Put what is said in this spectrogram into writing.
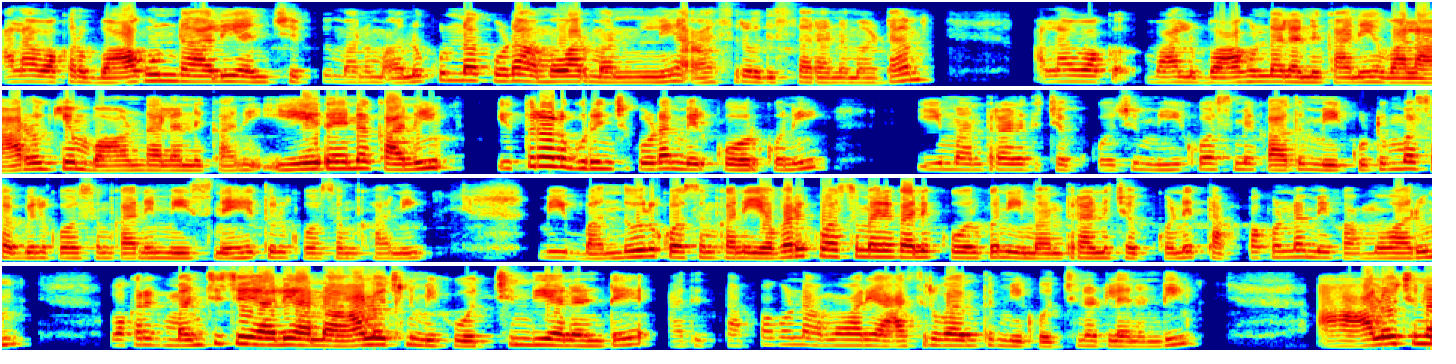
అలా ఒకరు బాగుండాలి అని చెప్పి మనం అనుకున్నా కూడా అమ్మవారు మనల్ని ఆశీర్వదిస్తారన్నమాట. అలా ఒక వాళ్ళు బాగుండాలని కానీ వాళ్ళ ఆరోగ్యం బాగుండాలని కానీ ఏదైనా కానీ ఇతరుల గురించి కూడా మీరు కోరుకొని ఈ మంత్రాన్ని అయితే చెప్పుకోవచ్చు మీకోసమే కాదు మీ కుటుంబ సభ్యుల కోసం కానీ మీ స్నేహితుల కోసం కానీ మీ బంధువుల కోసం కానీ ఎవరి కోసమైనా కానీ కోరుకొని ఈ మంత్రాన్ని చెప్పుకోండి. తప్పకుండా మీకు అమ్మవారు ఒకరికి మంచి చేయాలి అన్న ఆలోచన మీకు వచ్చింది అని అంటే అది తప్పకుండా అమ్మవారి ఆశీర్వాదంతో మీకు వచ్చినట్లేనండి. ఆ ఆలోచన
